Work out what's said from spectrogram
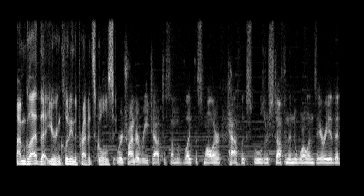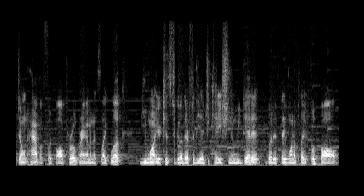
I'm glad that you're including the private schools. We're trying to reach out to some of like the smaller Catholic schools or stuff in the New Orleans area that don't have a football program. And it's like, look, you want your kids to go there for the education and we get it. But if they want to play football,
